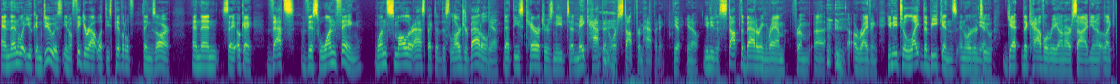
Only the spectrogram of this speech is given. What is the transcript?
And then what you can do is, you know, figure out what these pivotal things are, and then say, okay, that's this one thing, one smaller aspect of this larger battle Yeah. that these characters need to make happen or stop from happening. Yep. You know, you need to stop the battering ram from uh, arriving. You need to light the beacons in order to get the cavalry on our side. You know, like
